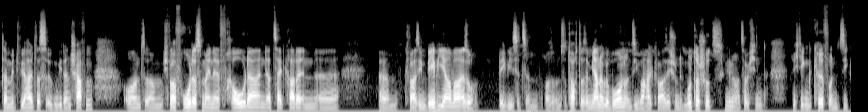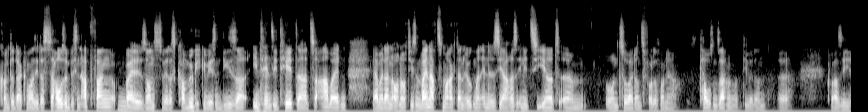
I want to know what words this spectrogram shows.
damit wir halt das irgendwie dann schaffen. Und ähm, ich war froh, dass meine Frau da in der Zeit gerade in äh, ähm, quasi im Babyjahr war, also Baby ist jetzt im, also unsere Tochter ist im Januar geboren und sie war halt quasi schon im Mutterschutz. Mhm. Genau, jetzt habe ich einen richtigen Begriff und sie konnte da quasi das Zuhause ein bisschen abfangen, mhm. weil sonst wäre das kaum möglich gewesen, in dieser Intensität da zu arbeiten. Wir haben ja dann auch noch diesen Weihnachtsmarkt dann irgendwann Ende des Jahres initiiert ähm, und so weiter und so fort. Das waren ja tausend Sachen, die wir dann äh, quasi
